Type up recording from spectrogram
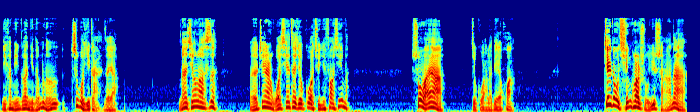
你看明哥，你能不能支我一杆子呀？那行，老四，呃，这样我现在就过去，你放心吧。说完啊，就挂了电话。这种情况属于啥呢？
